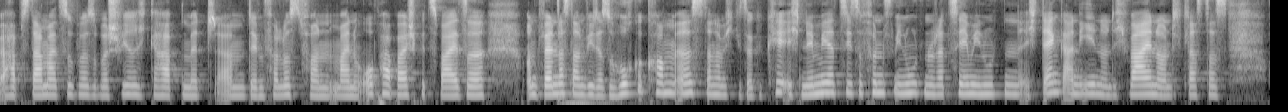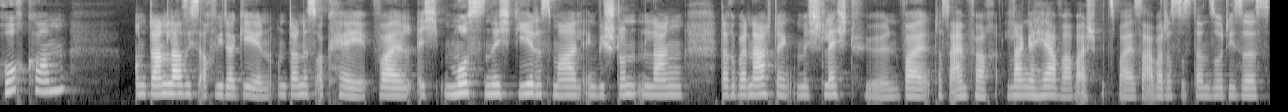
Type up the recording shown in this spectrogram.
habe es damals super, super schwierig gehabt mit ähm, dem Verlust von meinem Opa beispielsweise. Und wenn das dann wieder so hochgekommen ist, dann habe ich gesagt, okay, ich nehme jetzt diese fünf Minuten oder zehn Minuten, ich denke an ihn und ich weine und ich lasse das hochkommen und dann lasse ich es auch wieder gehen und dann ist okay, weil ich muss nicht jedes Mal irgendwie stundenlang darüber nachdenken, mich schlecht fühlen, weil das einfach lange her war beispielsweise. Aber das ist dann so dieses,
